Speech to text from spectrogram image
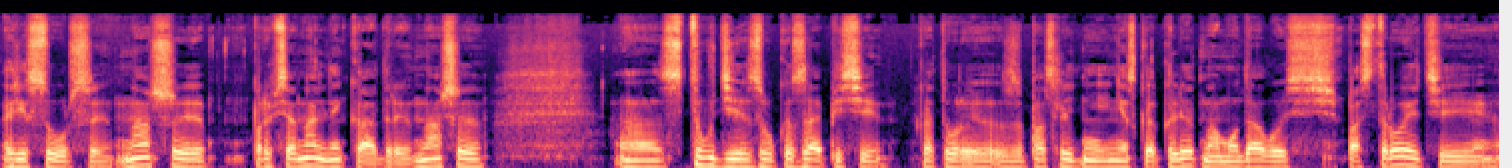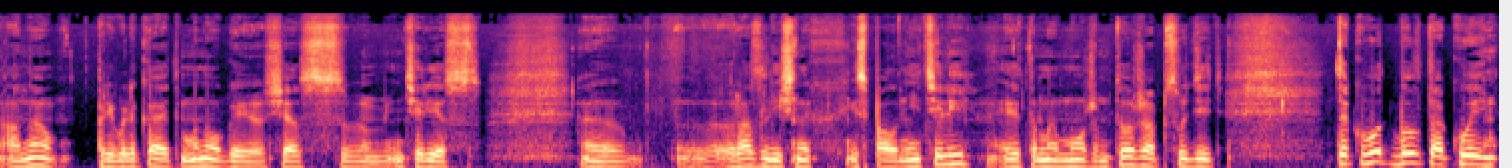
ресурсы, наши профессиональные кадры, наши студии звукозаписи, которую за последние несколько лет нам удалось построить, и она привлекает много сейчас интерес э, различных исполнителей. Это мы можем тоже обсудить. Так вот, был такой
